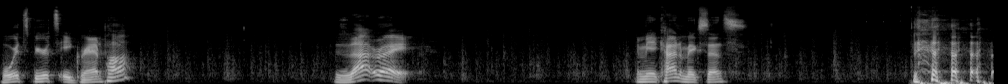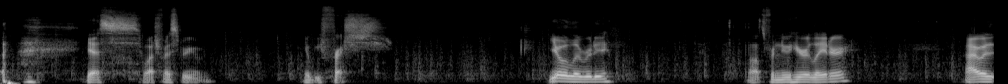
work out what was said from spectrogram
Void Spirit's a grandpa? Is that right? I mean, it kind of makes sense. yes, watch my stream. You'll be fresh. Yo, Liberty. Thoughts for new here later. I was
